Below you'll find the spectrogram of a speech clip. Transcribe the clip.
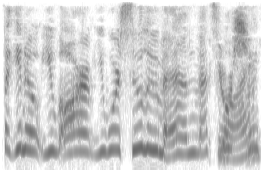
But you know, you are you were Sulu man. That's you why.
